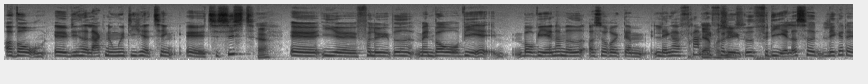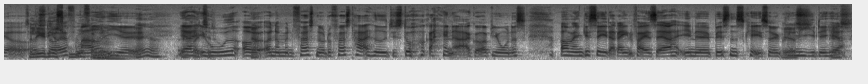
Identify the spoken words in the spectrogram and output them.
og hvor øh, vi havde lagt nogle af de her ting øh, til sidst. Ja øh, i øh, forløbet, men hvor vi, øh, hvor vi ender med at så rykke dem længere frem ja, i forløbet, fordi ellers så ligger det og, så ligger og støjer de for meget for i, øh, ja, ja. Ja, ja, i hovedet. Og, ja. og når man først, når du først har hævet de store regneark op, Jonas, og man kan se, at der rent faktisk er en uh, business case og økonomi yes, i det her, yes.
